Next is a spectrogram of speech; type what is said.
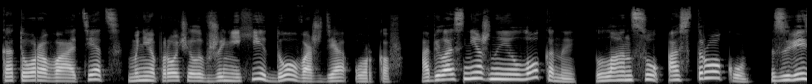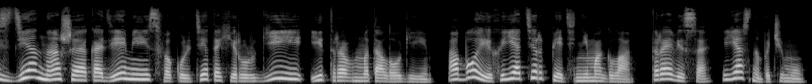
которого отец мне прочил в женихи до вождя орков. А белоснежные локоны — Лансу Остроку, звезде нашей академии с факультета хирургии и травматологии. Обоих я терпеть не могла. Трэвиса, ясно почему,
